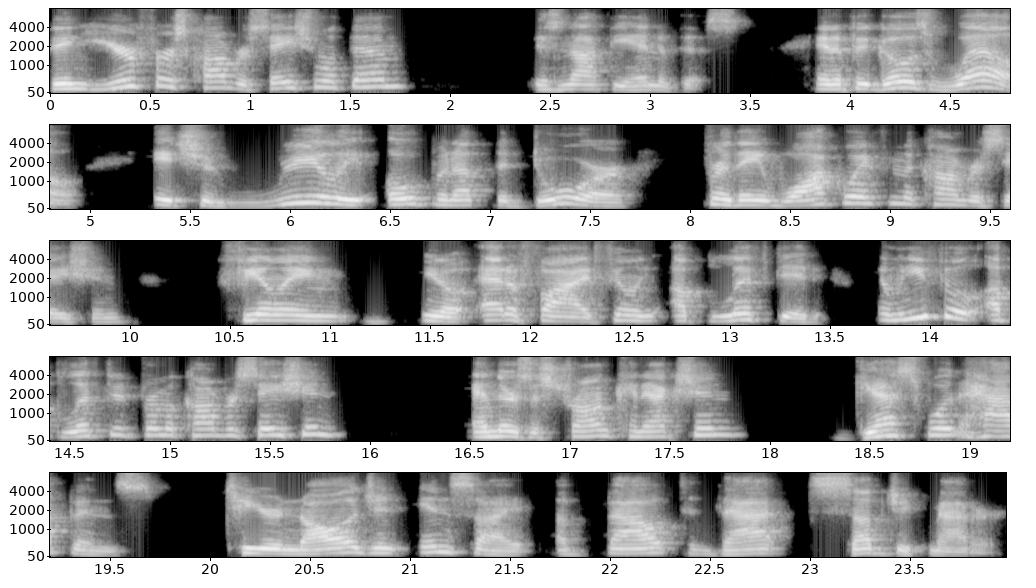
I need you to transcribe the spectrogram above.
then your first conversation with them is not the end of this. And if it goes well, it should really open up the door for they walk away from the conversation feeling, you know, edified, feeling uplifted. And when you feel uplifted from a conversation and there's a strong connection, guess what happens to your knowledge and insight about that subject matter?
